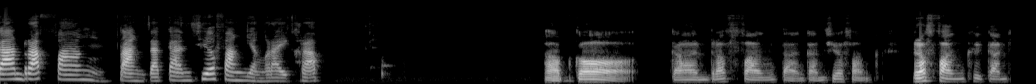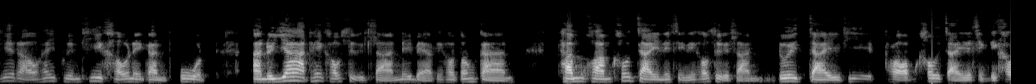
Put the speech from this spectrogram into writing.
การรับฟังต่างจากการเชื่อฟังอย่างไรครับ ครับก็การรับฟังต่างการเชื่อฟัง รับฟังคือการที่เราให้พื้นที่เขาในการพูด อนุญาตให้เขาสื่อสารในแบบที่เขาต้องการทำความเข้าใจในสิ่งที่เขาสื่อสารด้วยใจที่พร้อมเข้าใจในสิ่งที่เขา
